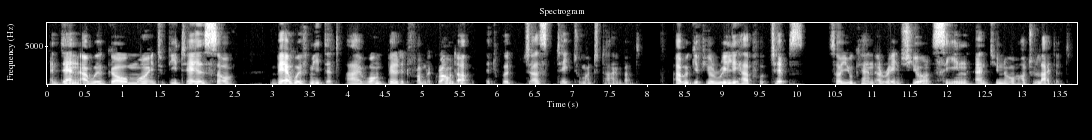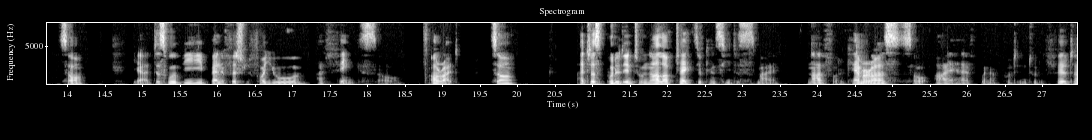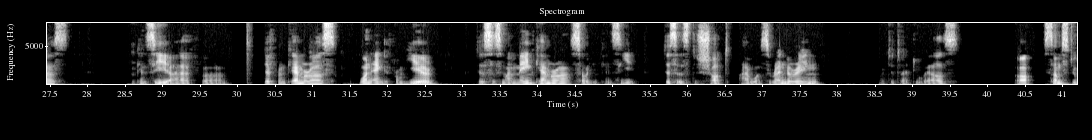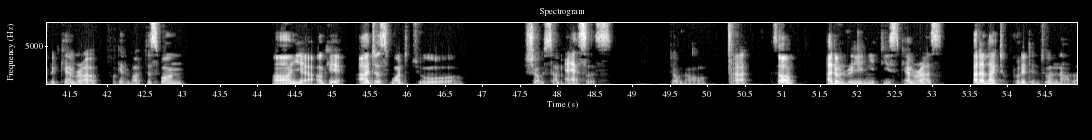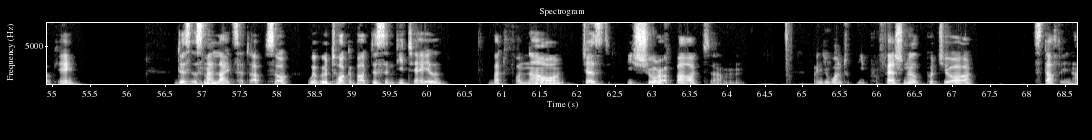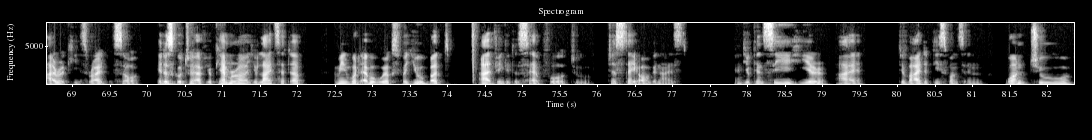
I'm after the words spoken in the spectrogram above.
and then I will go more into details. So bear with me that I won't build it from the ground up. It will just take too much time, but I will give you really helpful tips so you can arrange your scene and you know how to light it. So yeah, this will be beneficial for you, I think so. All right, so I just put it into null objects. You can see this is my null for the cameras. So I have, when I put into the filters, you can see I have uh, different cameras, one angle from here. This is my main camera. So you can see this is the shot I was rendering. What did I do else? Oh, some stupid camera. Forget about this one. Oh, yeah. Okay. I just wanted to show some asses. Don't know. Uh, so, I don't really need these cameras, but I like to put it into a null, okay? This is my light setup. So, we will talk about this in detail, but for now, just be sure about um, when you want to be professional, put your stuff in hierarchies, right? So it is good to have your camera, your light setup. I mean, whatever works for you, but I think it is helpful to just stay organized. And you can see here, I divided these ones in one, two,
